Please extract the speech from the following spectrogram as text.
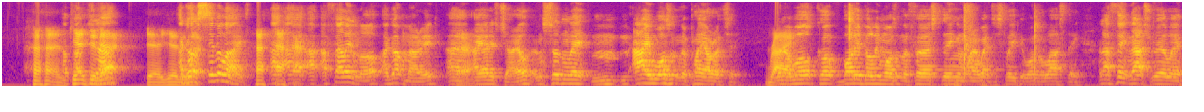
Can't I, do that. Yeah, yeah. I got that. civilized. I, I, I, fell in love. I got married. I, yeah. I had a child, and suddenly I wasn't the priority. Right. When I woke up, bodybuilding wasn't the first thing, and when I went to sleep, it wasn't the last thing. And I think that's really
